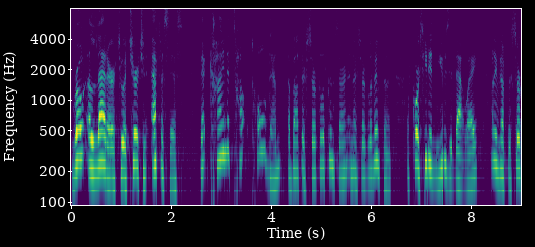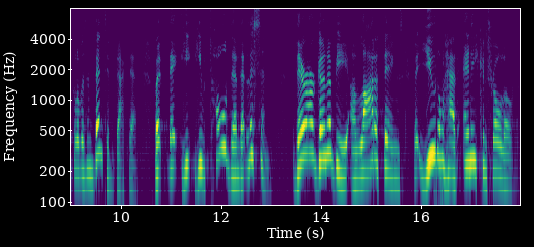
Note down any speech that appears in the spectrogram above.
wrote a letter to a church in Ephesus that kind of to- told them about their circle of concern and their circle of influence. Of course, he didn't use it that way. I don't even know if the circle was invented back then. But they, he, he told them that, listen, there are going to be a lot of things that you don't have any control over.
